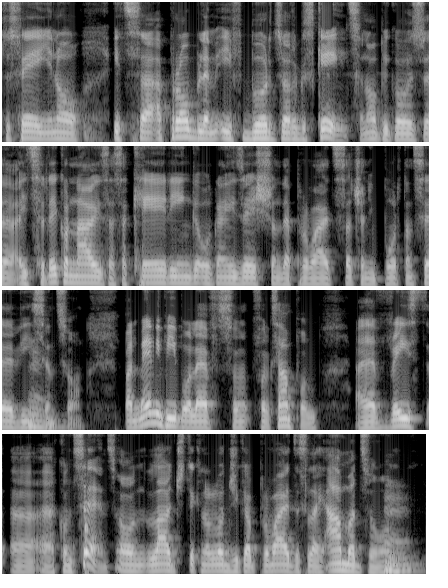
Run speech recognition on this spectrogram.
to say, you know, it's a problem if Buurtzorg scales, you know, because uh, it's recognized as a caring organization that provides such an important service mm. and so on. But many people have, so, for example, I have raised uh, uh, concerns on large technological providers like Amazon. Mm.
